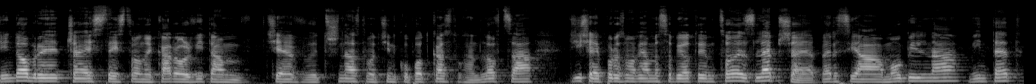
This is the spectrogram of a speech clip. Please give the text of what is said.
Dzień dobry, cześć, z tej strony Karol, witam Cię w 13 odcinku podcastu Handlowca. Dzisiaj porozmawiamy sobie o tym, co jest lepsze, wersja mobilna Vinted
